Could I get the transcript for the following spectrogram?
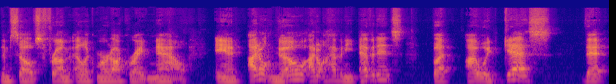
themselves from Alec Murdaugh right now. And I don't know, I don't have any evidence, but I would guess that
